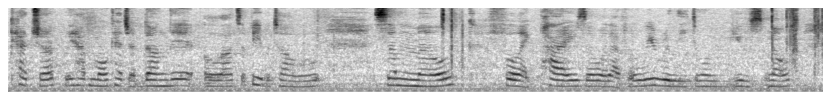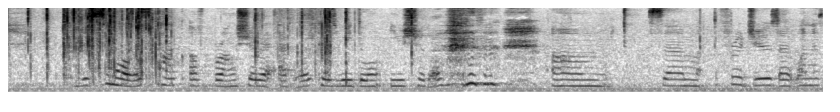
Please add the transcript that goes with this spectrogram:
ketchup we have more ketchup down there. Lots of paper towel some milk for like pies or whatever. We really don't use milk. The smallest pack of brown sugar ever because we don't use sugar. Um, some fruit juice that one is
